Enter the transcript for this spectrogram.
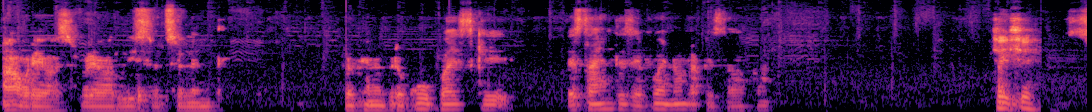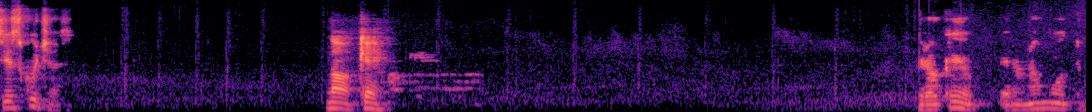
Ah, brevas, brevas, listo, excelente. Lo que me preocupa es que esta gente se fue, ¿no? La que estaba acá. Sí, Ay, sí. ¿Sí escuchas? No, ¿qué? Creo que era una moto.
